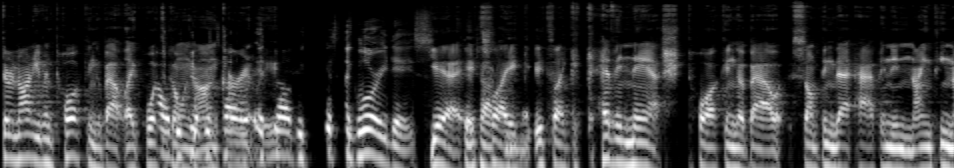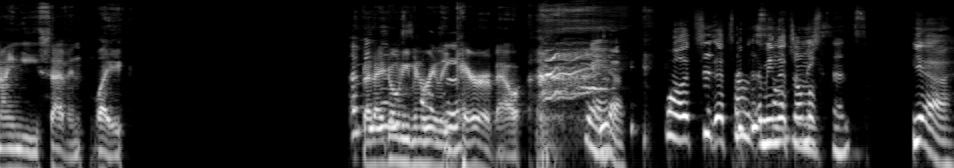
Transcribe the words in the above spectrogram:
they're not even talking about like what's Oh, going on it's all- currently. it's, all the, it's the glory days. yeah, it's like about. it's like Kevin Nash talking about something that happened in 1997, like I mean, that I don't even really nostalgia- care about. Yeah. yeah. Well, it's The- that's I mean that's almost sense. yeah.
